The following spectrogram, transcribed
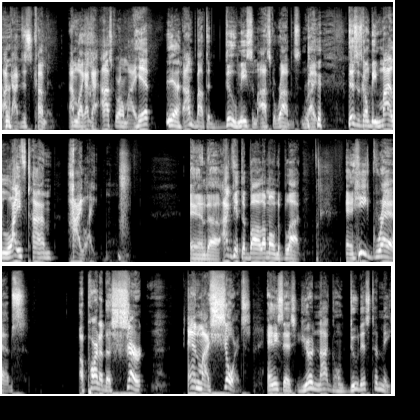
I got this coming. I'm like, I got Oscar on my hip. Yeah. I'm about to do me some Oscar Robertson, right? this is going to be my lifetime highlight. And uh, I get the ball, I'm on the block, and he grabs a part of the shirt and my shorts. And he says, You're not to do this to me.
